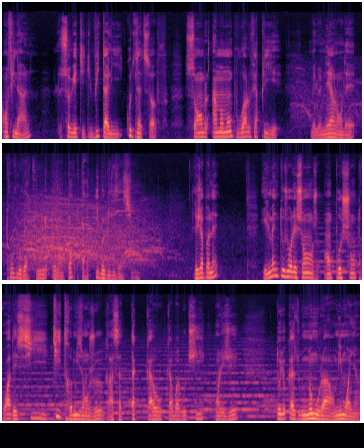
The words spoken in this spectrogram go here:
En finale, le soviétique Vitaly Kuznetsov semble un moment pouvoir le faire plier, mais le néerlandais trouve l'ouverture et l'emporte par immobilisation. Les Japonais ils mènent toujours l'échange, empochant trois des six titres mis en jeu grâce à Takao Kawaguchi en léger, Toyokazu Nomura en mi-moyen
